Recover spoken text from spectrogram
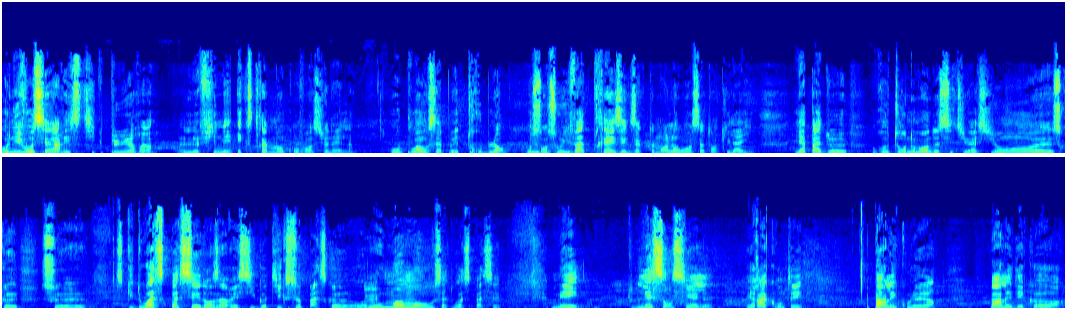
au niveau scénaristique pur, le film est extrêmement conventionnel au point où ça peut être troublant, au sens où il va très exactement là où on s'attend qu'il aille. Il n'y a pas de retournement de situation. euh, ce, que, ce, ce qui doit se passer dans un récit gothique se passe au, au moment où ça doit se passer. Mais l'essentiel est raconté par les couleurs, par les décors,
